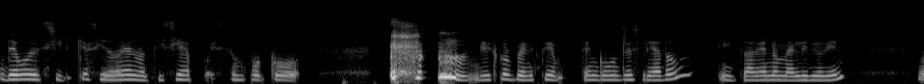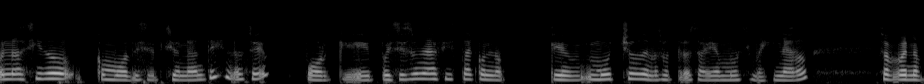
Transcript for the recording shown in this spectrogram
debo decir que ha sido una noticia pues un poco, disculpen, es que tengo un resfriado y todavía no me alivio bien. Bueno, ha sido como decepcionante, no sé, porque pues es una fiesta con lo que muchos de nosotros habíamos imaginado. Bueno,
